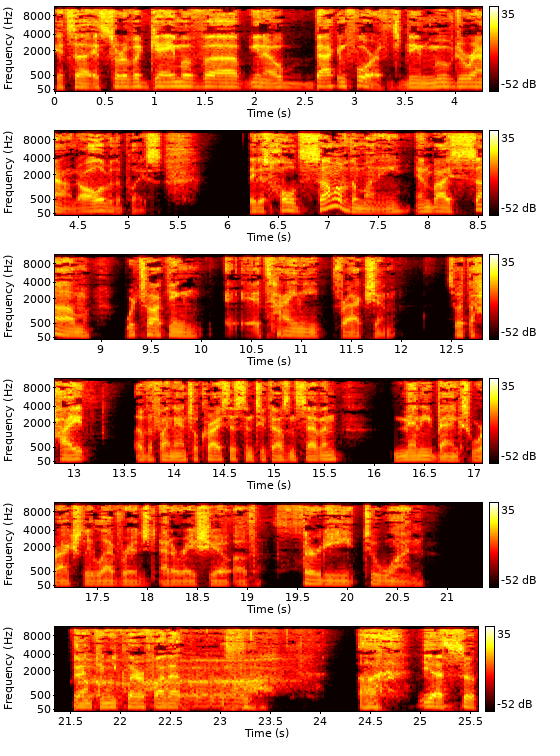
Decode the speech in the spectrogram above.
It's a, it's sort of a game of, uh, you know, back and forth. It's being moved around all over the place. They just hold some of the money, and by some, we're talking a a tiny fraction. So at the height of the financial crisis in 2007, many banks were actually leveraged at a ratio of 30 to 1. Ben, can you clarify that? Uh, yes. So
